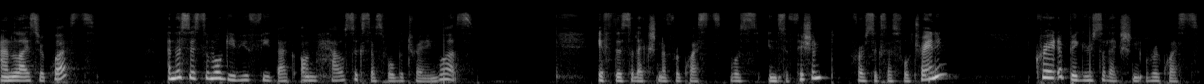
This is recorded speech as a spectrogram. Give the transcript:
Analyze Requests, and the system will give you feedback on how successful the training was. If the selection of requests was insufficient for successful training, create a bigger selection of requests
